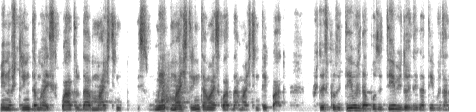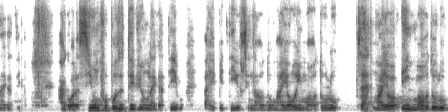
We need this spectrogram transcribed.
Menos 30 mais 4 dá mais 30. Mais 30 mais 4 dá mais 34. Os dois positivos dá positivo, os dois negativos dá negativo. Agora, se um for positivo e um negativo, vai repetir o sinal do maior em módulo, certo? Maior em módulo,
